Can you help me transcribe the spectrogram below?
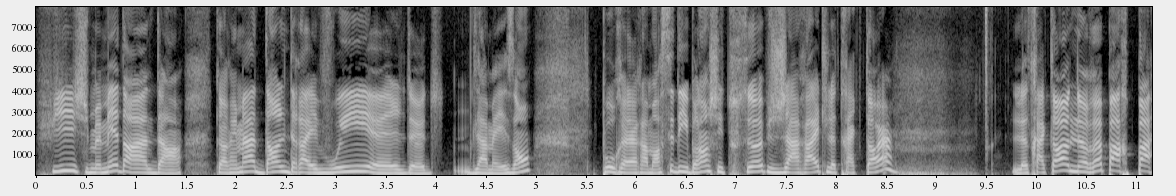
Puis je me mets dans, dans carrément dans le driveway de la maison pour euh, ramasser des branches et tout ça. Puis j'arrête le tracteur. Le tracteur ne repart pas.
